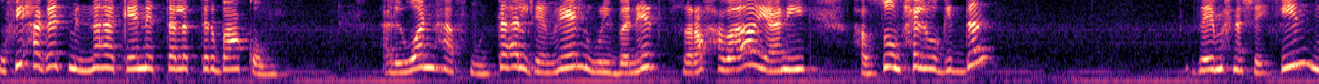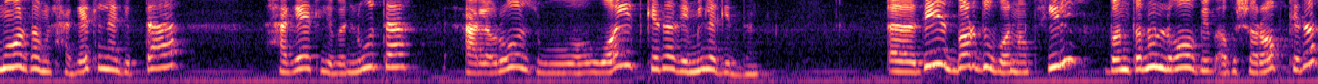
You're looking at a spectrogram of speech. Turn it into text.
وفي حاجات منها كانت تلات أرباع كم ألوانها في منتهى الجمال والبنات صراحة بقى يعني حظهم حلو جدا. زي ما إحنا شايفين معظم الحاجات اللي أنا جبتها حاجات لبنوتة على روز ووايت كده جميلة جدا. آه ديت برضو بناطيل بنطلون اللي هو بيبقى بشراب كده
